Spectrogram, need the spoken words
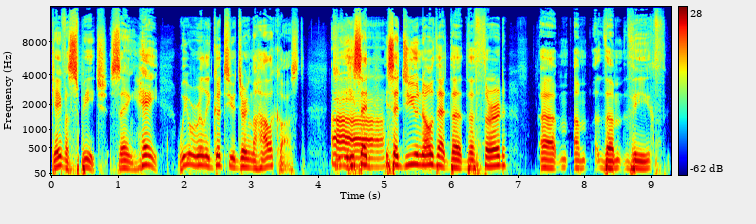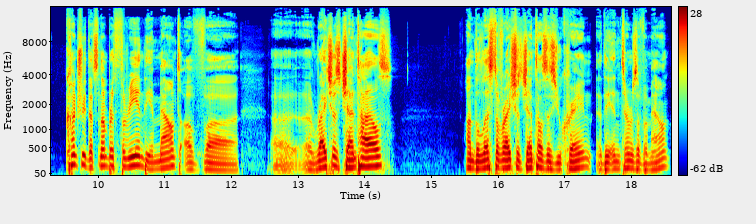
gave a speech saying, "Hey, we were really good to you during the Holocaust." You- he said, "He uh. said, do you know that the the third, uh, um, the the country that's number three in the amount of uh, uh, righteous Gentiles?" on the list of righteous Gentiles is Ukraine, the in terms of amount?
